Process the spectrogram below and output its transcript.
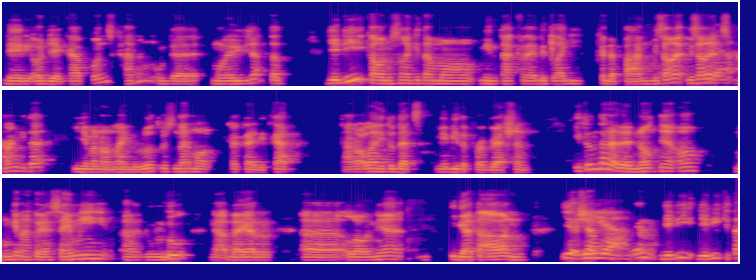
dari OJK pun sekarang udah mulai dicatat. Jadi kalau misalnya kita mau minta kredit lagi ke depan, misalnya misalnya yeah. sekarang kita pinjaman online dulu, terus ntar mau ke kredit card, taruhlah itu that's maybe the progression. Itu ntar ada note-nya, oh mungkin aku ya semi uh, dulu nggak bayar uh, loan-nya tiga tahun ya siapa iya. kan jadi jadi kita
